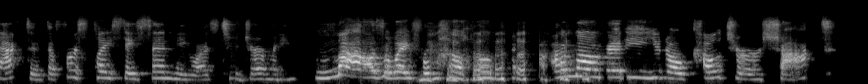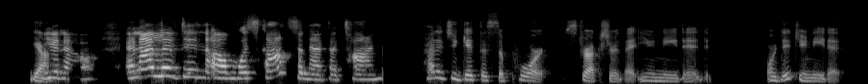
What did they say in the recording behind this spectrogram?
active, the first place they sent me was to Germany, miles away from home. I'm already, you know, culture shocked, yeah. you know. And I lived in um, Wisconsin at the time. How did you get the support structure that you needed? Or did you need it?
